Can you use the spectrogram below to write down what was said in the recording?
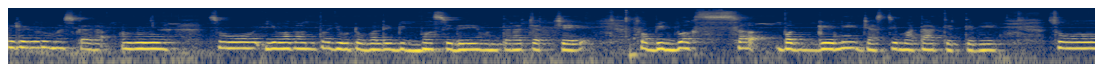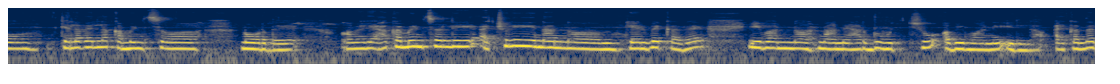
ಎಲ್ರಿಗೂ ನಮಸ್ಕಾರ. ಸೊ ಇವಾಗಂತೂ ಯೂಟ್ಯೂಬಲ್ಲಿ ಬಿಗ್ ಬಾಸ್ ಇದೆ ಒಂಥರ ಚರ್ಚೆ. ಸೊ ಬಿಗ್ ಬಾಸ್ ಬಗ್ಗೆನೇ ಜಾಸ್ತಿ ಮಾತಾಡ್ತಿರ್ತೀವಿ. ಸೊ ಕೆಲವೆಲ್ಲ ಕಮೆಂಟ್ಸ್ ನೋಡಿದೆ. ಆಮೇಲೆ ಆ ಕಮೆಂಟ್ಸಲ್ಲಿ ಆ್ಯಕ್ಚುಲಿ ನಾನು ಹೇಳಬೇಕಾದ್ರೆ ಈವನ್ ನಾನು ಯಾರ್ದು ಹುಚ್ಚು ಅಭಿಮಾನಿ ಇಲ್ಲ. ಯಾಕಂದರೆ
